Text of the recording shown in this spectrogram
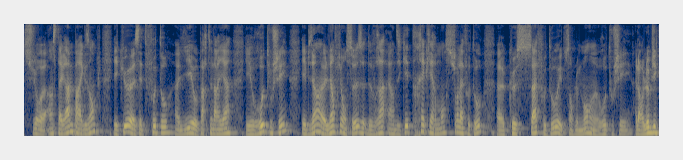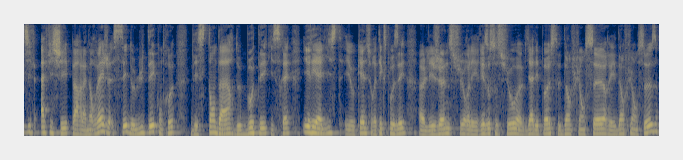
sur euh, Instagram par exemple, et que cette photo liée au partenariat est retouchée, eh bien l'influenceuse devra indiquer très clairement sur la photo euh, que sa photo est tout simplement euh, retouchée. Alors l'objectif affiché par la Norvège, c'est de lutter contre des standards de beauté qui seraient irréalistes et auxquels seraient exposés euh, les jeunes sur les réseaux sociaux via des posts d'influenceurs et d'influenceuses.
